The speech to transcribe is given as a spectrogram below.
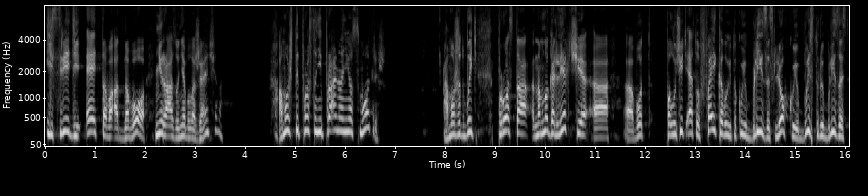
и среди этого одного ни разу не была женщина? А может, ты просто неправильно на нее смотришь? А может быть, просто намного легче а, а, вот получить эту фейковую такую близость, легкую, быструю близость,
